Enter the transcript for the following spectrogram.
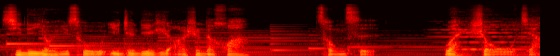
心里有一簇迎着烈日而生的花，从此万寿无疆。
